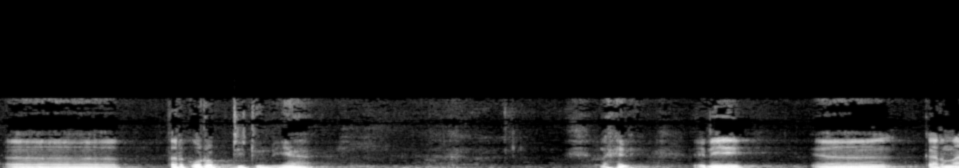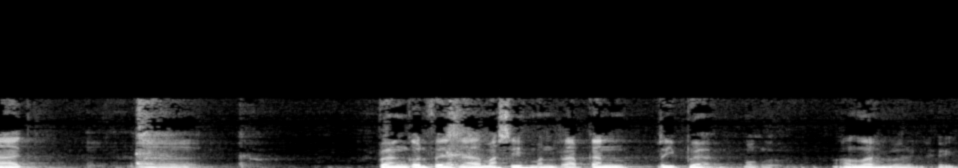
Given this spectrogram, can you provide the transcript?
eh, terkorup di dunia? Nah ini eh, karena eh, bank konvensional masih menerapkan riba. Monggo. Allah barik fiik.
